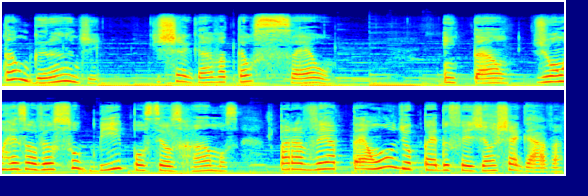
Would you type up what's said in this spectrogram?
tão grande, que chegava até o céu. Então, João resolveu subir por seus ramos para ver até onde o pé do feijão chegava.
